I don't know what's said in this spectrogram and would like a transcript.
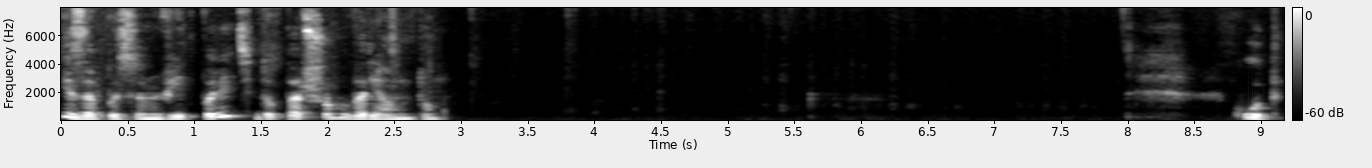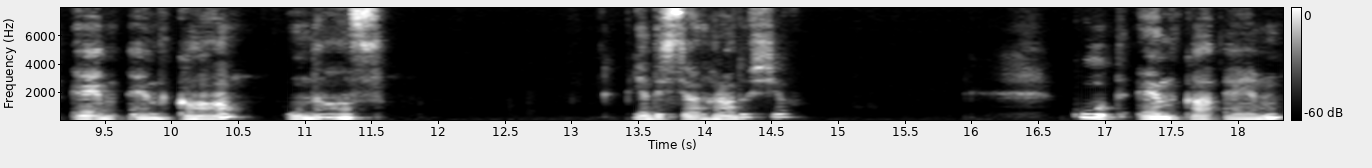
І записуємо відповідь до першого варіанту. Кут МНК у нас 50 градусів. Кут НКМ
